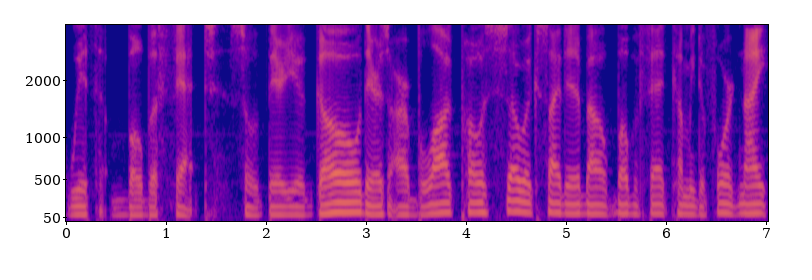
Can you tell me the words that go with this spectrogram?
with Boba Fett. So there you go. There's our blog post. So excited about Boba Fett coming to Fortnite.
